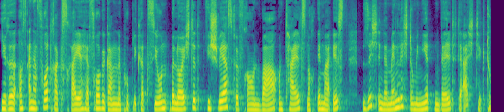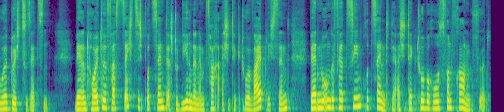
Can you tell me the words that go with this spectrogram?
Ihre aus einer Vortragsreihe hervorgegangene Publikation beleuchtet, wie schwer es für Frauen war und teils noch immer ist, sich in der männlich dominierten Welt der Architektur durchzusetzen. Während heute fast 60 Prozent der Studierenden im Fach Architektur weiblich sind, werden nur ungefähr 10 Prozent der Architekturbüros von Frauen geführt.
